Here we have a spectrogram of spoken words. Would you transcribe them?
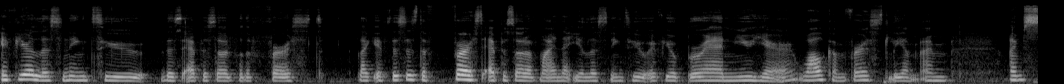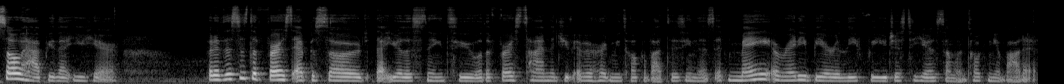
If you're listening to this episode for the first like if this is the first episode of mine that you're listening to if you're brand new here welcome firstly i'm i'm i'm so happy that you're here but if this is the first episode that you're listening to, or the first time that you've ever heard me talk about dizziness, it may already be a relief for you just to hear someone talking about it.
